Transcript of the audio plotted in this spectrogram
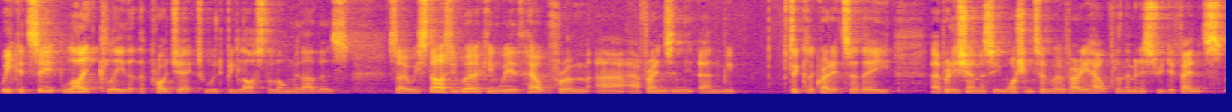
we could see it likely that the project would be lost along with others. So we started working with help from uh, our friends, in, and we particular credit to the uh, British Embassy in Washington were very helpful, and the Ministry of Defence,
